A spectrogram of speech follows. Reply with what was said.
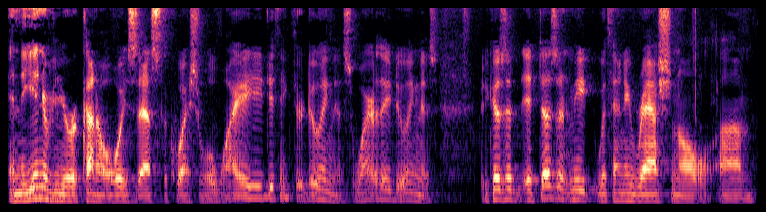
And the interviewer kind of always asks the question well, why do you think they're doing this? Why are they doing this? Because it, it doesn't meet with any rational um,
